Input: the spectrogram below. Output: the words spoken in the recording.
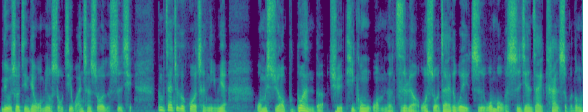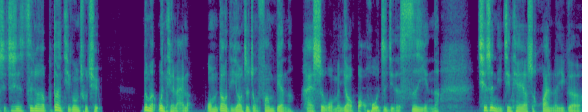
例如说今天我们用手机完成所有的事情，那么在这个过程里面。我们需要不断的去提供我们的资料，我所在的位置，我某个时间在看什么东西，这些资料要不断提供出去。那么问题来了，我们到底要这种方便呢，还是我们要保护自己的私隐呢？其实你今天要是换了一个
